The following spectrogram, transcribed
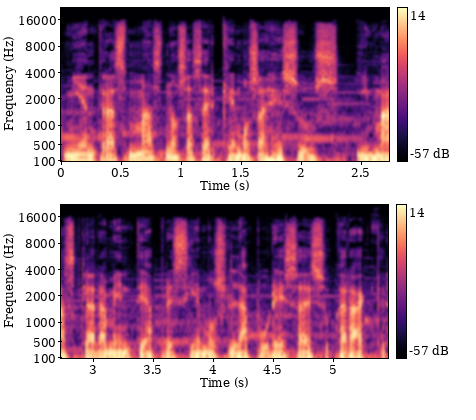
Mientras más nos acerquemos a Jesús y más claramente apreciemos la pureza de su carácter,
